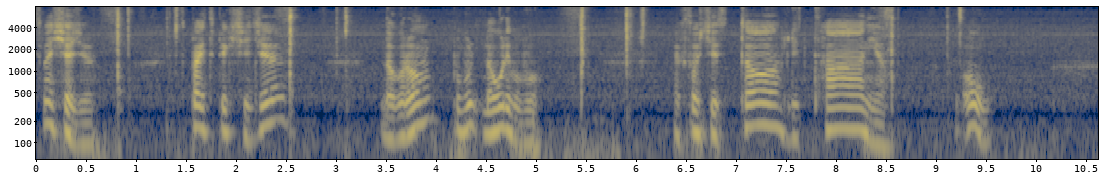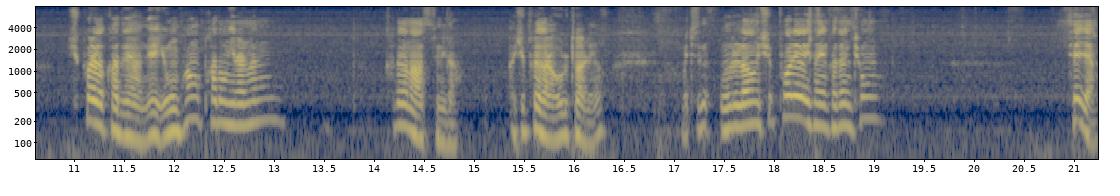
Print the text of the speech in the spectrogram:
스매셔즈. 스프라이트 픽시즈 너그롬 부부, 너구리 부부. 엑소시스터 리타니아. 오 슈퍼레어 카드 나왔네 용황 파동이라는 카드가 나왔습니다. 아, 슈퍼레어가 울트라래요 어쨌든 오늘 나온 슈퍼레어 이상의 카드는 총 3장.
